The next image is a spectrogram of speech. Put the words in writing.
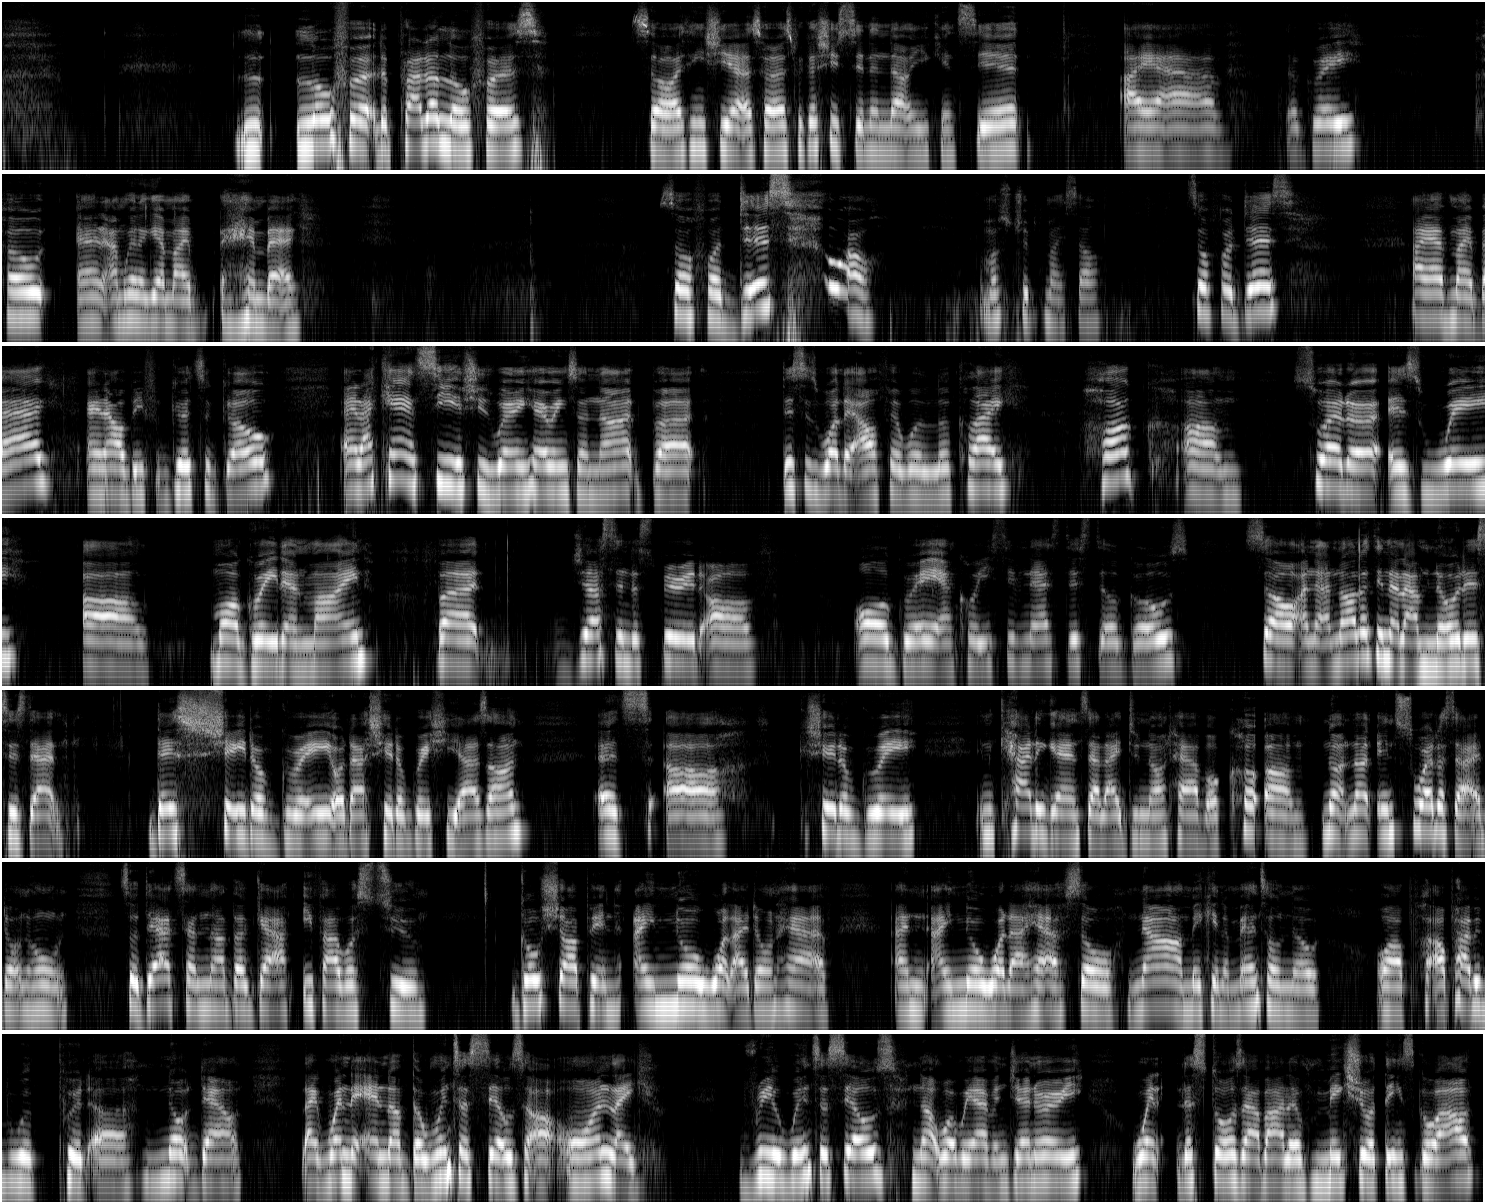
loafer the Prada loafers. So I think she has hers because she's sitting down you can see it. I have the gray coat and I'm gonna get my handbag. So for this, wow, almost tripped myself. So for this, I have my bag and I'll be good to go. And I can't see if she's wearing earrings or not, but this is what the outfit will look like. Her um, sweater is way uh, more gray than mine, but just in the spirit of all gray and cohesiveness, this still goes. So, and another thing that I've noticed is that this shade of gray or that shade of gray she has on, it's a shade of gray in cardigans that I do not have or um not not in sweaters that I don't own. So that's another gap. If I was to go shopping, I know what I don't have and I know what I have. So now I'm making a mental note or I'll, I'll probably put a note down like when the end of the winter sales are on, like real winter sales, not what we have in January, when the stores are about to make sure things go out.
